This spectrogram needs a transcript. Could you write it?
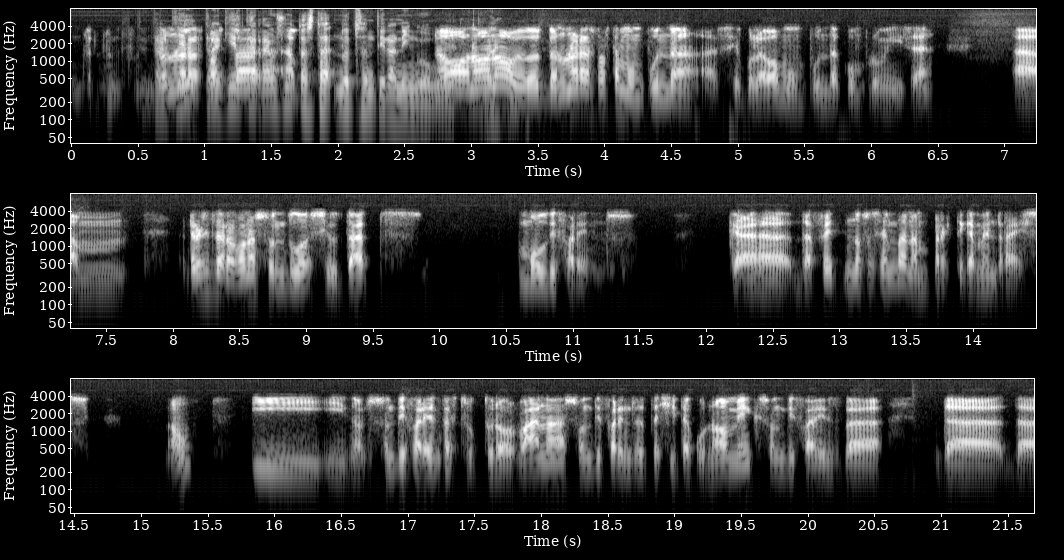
dono una Tranquil, tranquil, que Reus no, t'està- no et sentirà ningú. avui. No, no, no, dono una resposta amb un punt de, si voleu, amb un punt de compromís, eh? Um, Reus i Tarragona són dues ciutats molt diferents, que, de fet, no s'assemblen en pràcticament res, no? I, i doncs, són diferents d'estructura urbana, són diferents de teixit econòmic, són diferents de, de, de,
